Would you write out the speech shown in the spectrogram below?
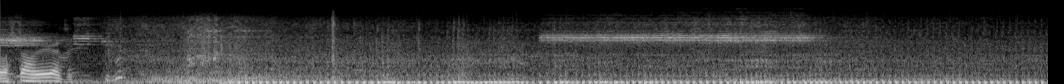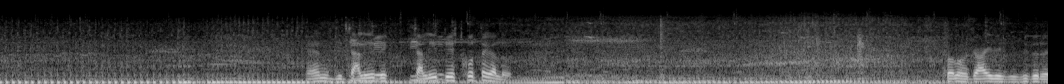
দশটা হয়ে গেছে। চালিয়ে চালিয়ে টেস্ট করতে গেল। চলো যাই দেখি ভিতরে।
